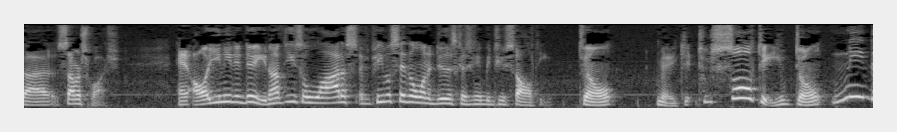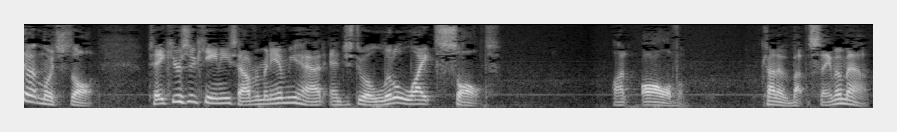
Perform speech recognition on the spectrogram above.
uh, summer squash. And all you need to do, you don't have to use a lot of, people say they don't want to do this because it's going to be too salty. Don't make it too salty. You don't need that much salt. Take your zucchinis, however many of them you had, and just do a little light salt on all of them. Kind of about the same amount.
